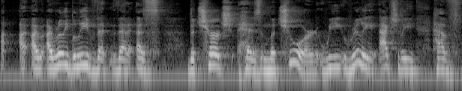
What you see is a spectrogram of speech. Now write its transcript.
I, I, I really believe that, that as the church has matured, we really actually have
